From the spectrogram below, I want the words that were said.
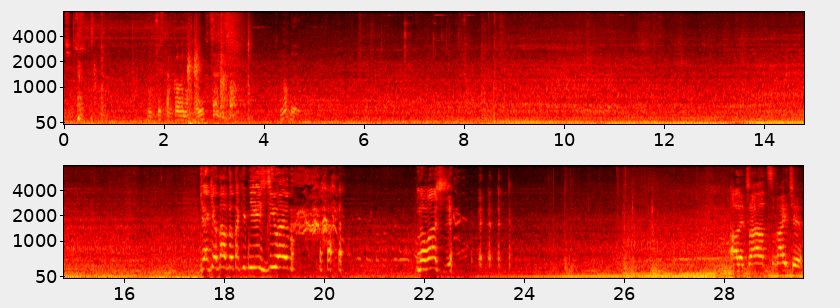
Przecież. Był przystankowy na połówce? No był. Jak ja dawno takim nie jeździłem! No właśnie. Ale czad, słuchajcie.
